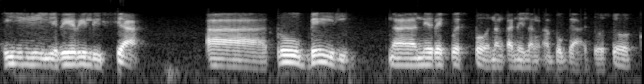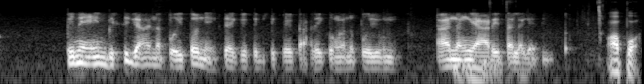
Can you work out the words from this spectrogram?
i-release siya ah, through bail na ni-request po ng kanilang abogado. So, pinaimbestigahan na po ito ni Executive Secretary kung ano po yung ah, nangyari talaga dito. Opo.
